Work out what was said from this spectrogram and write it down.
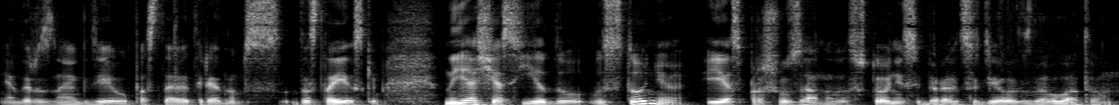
я даже знаю, где его поставят рядом с Достоевским. Но я сейчас еду в Эстонию, и я спрошу заново, что они собираются делать с Довлатовым.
